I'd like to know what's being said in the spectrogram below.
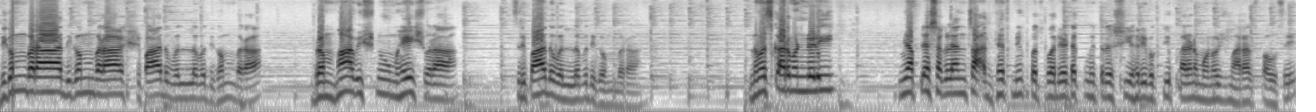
दिगंबरा दिगंबरा श्रीपाद वल्लभ दिगंबरा ब्रह्मा विष्णू महेश्वरा श्रीपाद वल्लभ दिगंबरा. नमस्कार मंडळी. मी आपल्या सगळ्यांचा आध्यात्मिक पथपर्यटक मित्र श्री हरिभक्ती पारण मनोज महाराज पावसे.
